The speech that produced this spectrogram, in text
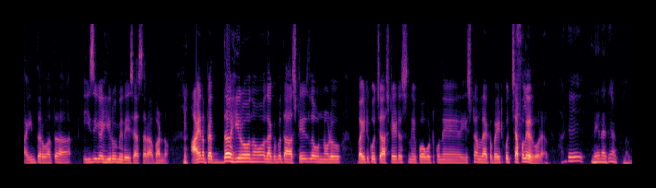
అయిన తర్వాత ఈజీగా హీరో మీద వేసేస్తారు ఆ బండం. ఆయన పెద్ద హీరోను లేకపోతే ఆ స్టేజ్లో ఉన్నాడు బయటకు వచ్చి ఆ స్టేటస్ని పోగొట్టుకునే ఇష్టం లేక బయటకు వచ్చి చెప్పలేరు కూడా. అంటే నేను అదే అంటున్నాను.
